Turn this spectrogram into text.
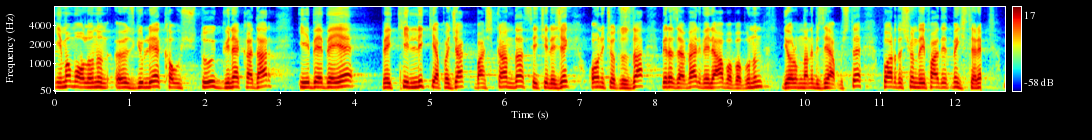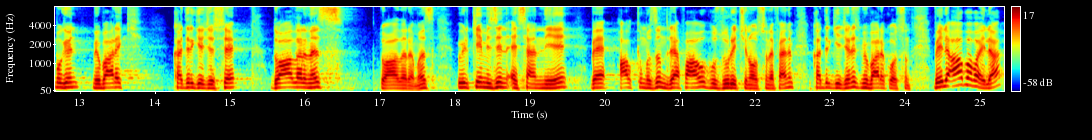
İmamoğlu'nun özgürlüğe kavuştuğu güne kadar İBB'ye vekillik yapacak başkan da seçilecek 13.30'da. Biraz evvel Veli Ağbaba bunun yorumlarını bize yapmıştı. Bu arada şunu da ifade etmek isterim. Bugün mübarek Kadir Gecesi. Dualarınız, dualarımız ülkemizin esenliği ve halkımızın refahı, huzuru için olsun efendim. Kadir Geceniz mübarek olsun. Veli Ağbaba'yla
